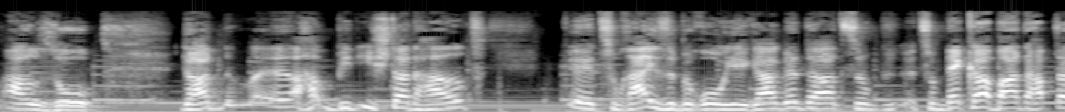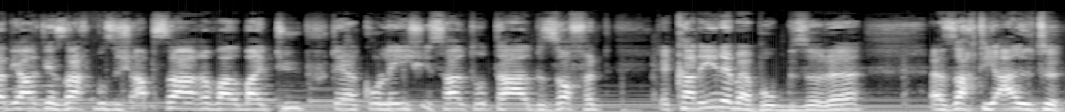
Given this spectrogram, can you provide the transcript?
also, dann äh, bin ich dann halt äh, zum Reisebüro gegangen, da zum, zum Neckerbahn, hab dann ja halt gesagt, muss ich absagen, weil mein Typ, der Kollege, ist halt total besoffen. Der kann eh nicht mehr bumsen, ne? Er sagt die Alte,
